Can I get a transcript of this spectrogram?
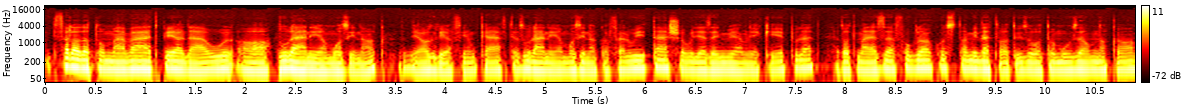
itt feladatom már vált például az Uránia mozinak, ugye Agria Film Kft. az Uránia mozinak a felújítása, ugye ez egy műemléki épület, tehát ott már ezzel foglalkoztam, illetve a Tűzoltó Múzeumnak a,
